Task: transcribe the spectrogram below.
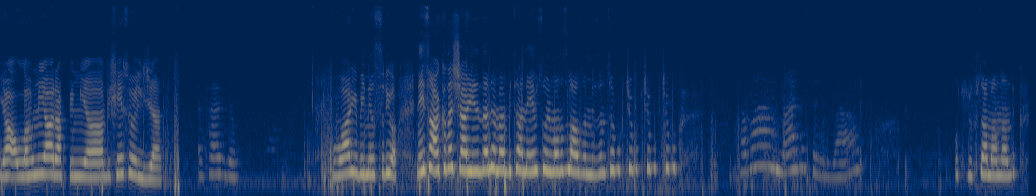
Ya Allah'ım ya Rabbim ya bir şey söyleyeceğim. Efendim. Bu var ya beni ısırıyor. Neyse arkadaşlar yeniden hemen bir tane ev soymamız lazım bizim. Çabuk çabuk çabuk çabuk. Tamam neredesiniz ya? 33'ten banlandık.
